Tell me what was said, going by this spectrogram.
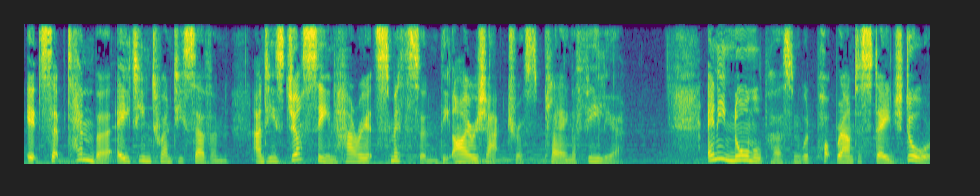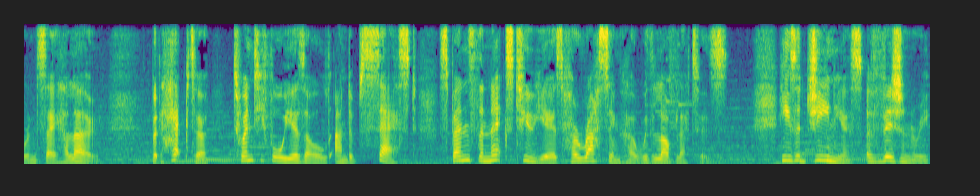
It's September 1827, and he's just seen Harriet Smithson, the Irish actress, playing Ophelia. Any normal person would pop round to stage door and say hello. But Hector, 24 years old and obsessed, spends the next two years harassing her with love letters. He's a genius, a visionary,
